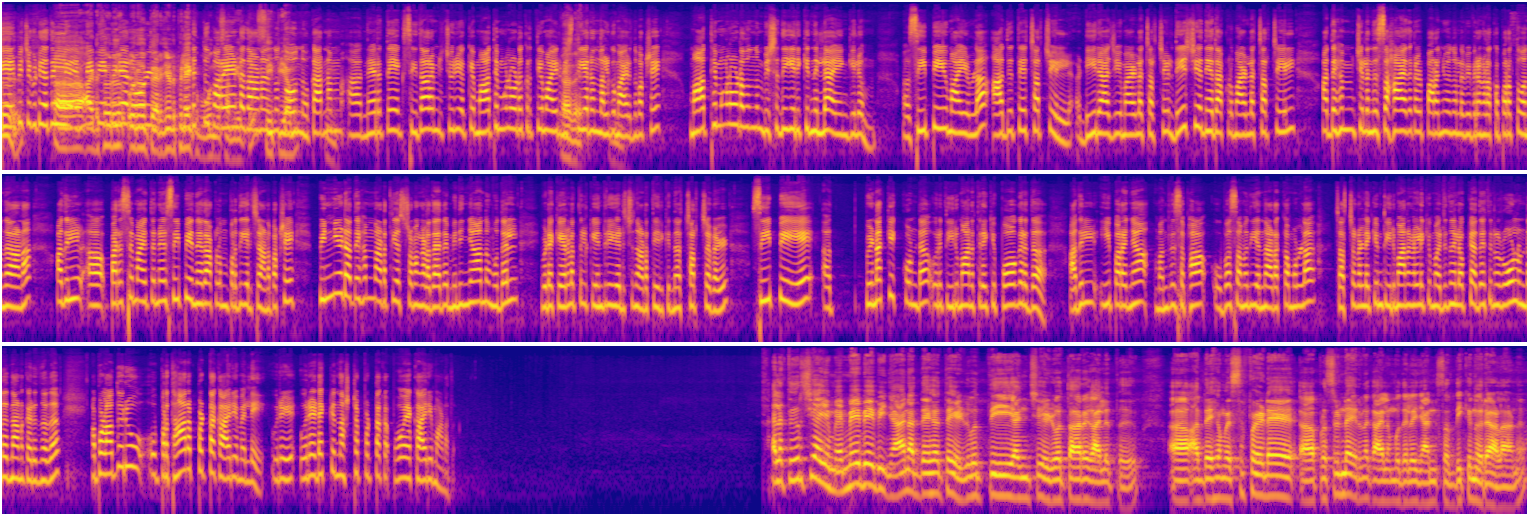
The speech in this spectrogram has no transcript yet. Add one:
ഒരു തെരഞ്ഞെടുപ്പിലേക്ക് തോന്നുന്നു. കാരണം നേരത്തെ സീതാറാം യെച്ചൂരി ഒക്കെ മാധ്യമങ്ങളോട് കൃത്യമായ ഒരു വിശദീകരണം നൽകുമായിരുന്നു. പക്ഷേ മാധ്യമങ്ങളോട് അതൊന്നും വിശദീകരിക്കുന്നില്ല എങ്കിലും സി പി ഐയുമായുള്ള ആദ്യത്തെ ചർച്ചയിൽ ഡി രാജയുമായുള്ള ചർച്ചയിൽ ദേശീയ നേതാക്കളുമായുള്ള ചർച്ചയിൽ അദ്ദേഹം ചില നിസ്സഹായതകൾ പറഞ്ഞു എന്നുള്ള വിവരങ്ങളൊക്കെ പുറത്തു വന്നതാണ്. അതിൽ പരസ്യമായി തന്നെ സി പി ഐ നേതാക്കളും പ്രതികരിച്ചാണ് പക്ഷേ പിന്നീട് അദ്ദേഹം നടത്തിയ ശ്രമങ്ങൾ അതായത് മിനിഞ്ഞാന്ന് മുതൽ ഇവിടെ കേരളത്തിൽ കേന്ദ്രീകരിച്ച് നടത്തിയിരിക്കുന്ന ചർച്ചകൾ സി പി ഐയെ പിണക്കിക്കൊണ്ട് ഒരു തീരുമാനത്തിലേക്ക് പോകരുത്. അതിൽ ഈ പറഞ്ഞ മന്ത്രിസഭ ഉപസമിതി എന്നടക്കമുള്ള ചർച്ചകളിലേക്കും തീരുമാനങ്ങളിലേക്കും വരുന്നതിലൊക്കെ അദ്ദേഹത്തിന് റോൾ ഉണ്ട് എന്നാണ് കരുതുന്നത്. അപ്പോൾ അതൊരു പ്രധാനപ്പെട്ട കാര്യമല്ലേ? ഒരു ഒരിടയ്ക്ക് നഷ്ടപ്പെട്ട പോയ കാര്യമാണത്. അല്ല തീർച്ചയായും എം എ ബേബി ഞാൻ അദ്ദേഹത്തെ എഴുപത്തി അഞ്ച് എഴുപത്തി ആറ് കാലത്ത് അദ്ദേഹം എസ് എഫ് ഐയുടെ പ്രസിഡന്റായിരുന്ന കാലം മുതൽ ഞാൻ ശ്രദ്ധിക്കുന്ന ഒരാളാണ്.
